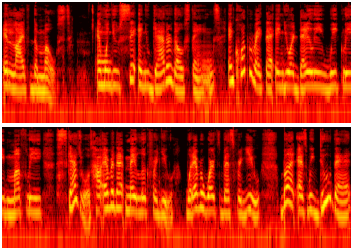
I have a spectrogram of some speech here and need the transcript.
in life the most? And when you sit and you gather those things, incorporate that in your daily, weekly, monthly schedules, however that may look for you, whatever works best for you. But as we do that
